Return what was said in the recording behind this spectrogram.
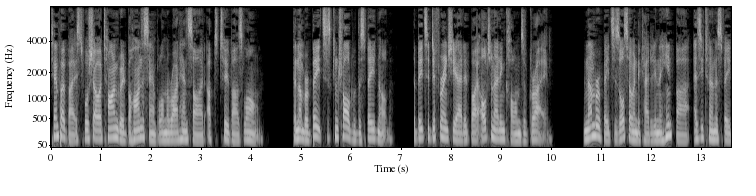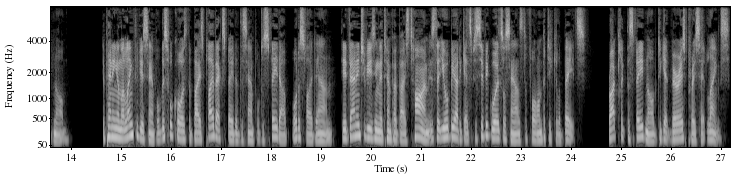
Tempo based will show a time grid behind the sample on the right hand side up to 2 bars long. The number of beats is controlled with the speed knob. The beats are differentiated by alternating columns of grey. The number of beats is also indicated in the hint bar as you turn the speed knob. Depending on the length of your sample, this will cause the base playback speed of the sample to speed up or to slow down. The advantage of using the tempo based time is that you will be able to get specific words or sounds to fall on particular beats. Right click the speed knob to get various preset lengths.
